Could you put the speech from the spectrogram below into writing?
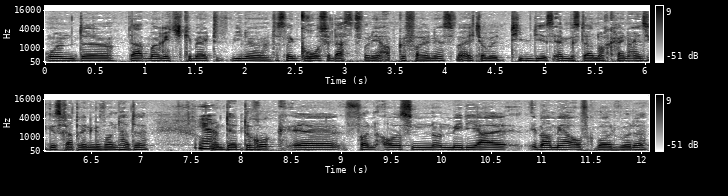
Und äh, da hat man richtig gemerkt, wie eine, dass eine große Last von ihr abgefallen ist, weil ich glaube, Team DSM bis da noch kein einziges Radrennen gewonnen hatte. Ja. Und der Druck äh, von außen und medial immer mehr aufgebaut wurde.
